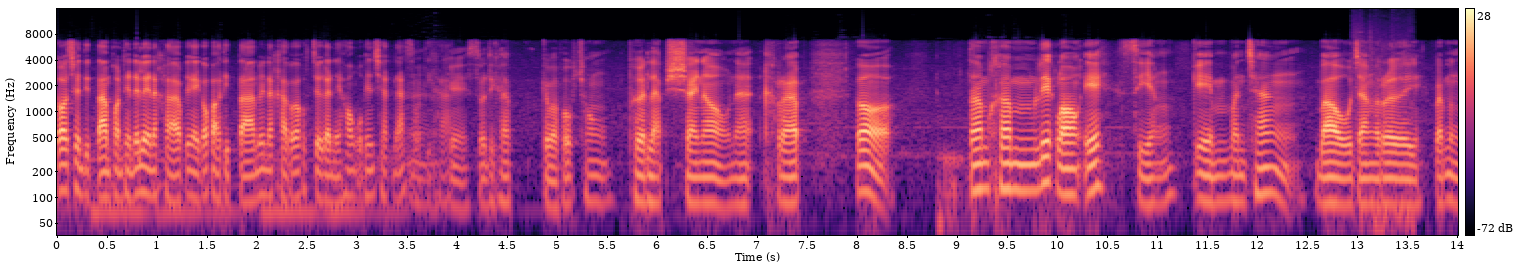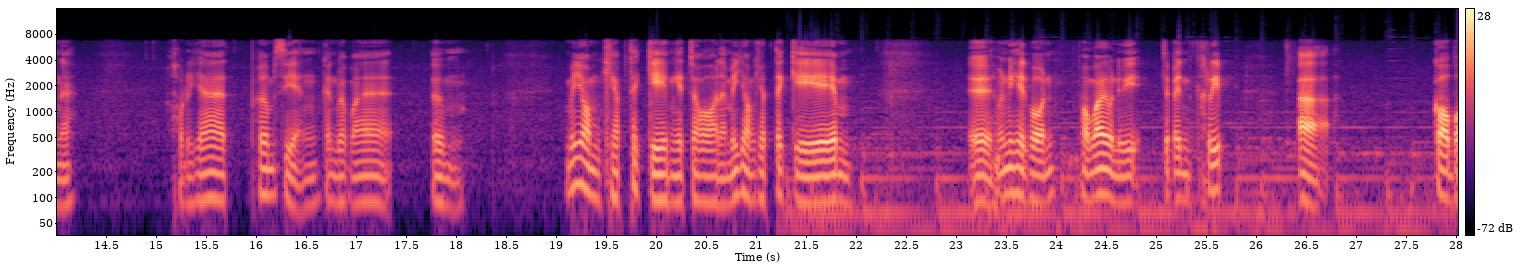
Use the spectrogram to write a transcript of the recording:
ก็เชิญติดตามคอนเทนต์ได้เลยนะครับ ยังไงก็ฝากติดตามด้วยนะครับ แล้วก็เจอกันในห้อง Open Chat นะ สวัสดีครับ โอเค สวัสดีครับ กลับมาพบช่อง p e r Lab Channel นะครับ ก็ ตามคำเรียกร้อง เอ๊ะ เสียงเกมมันช่างเบาจังเลย แป๊บหนึ่งนะ ขออนุญาตเพิ่มเสียงกันแบบว่า เอิมไม่ยอมแคปแต่เกมไงจอนะไม่ยอมแคปแต่เกม เออ มันมีเหตุผล เพราะว่าวันนี้จะเป็นคลิป เอ่อกอบ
